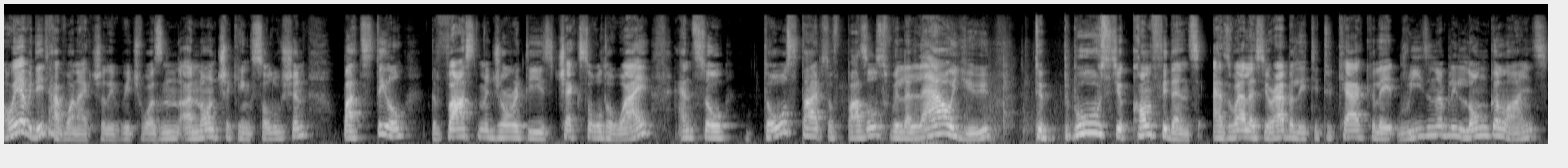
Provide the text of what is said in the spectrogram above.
Oh yeah, we did have one actually, which was a non-checking solution, but still the vast majority is checks all the way. And so those types of puzzles will allow you to boost your confidence as well as your ability to calculate reasonably longer lines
